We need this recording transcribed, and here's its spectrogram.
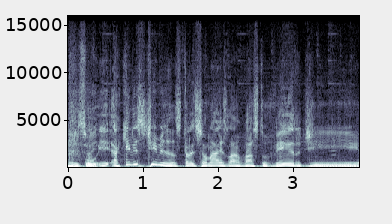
É isso O- e aqueles times tradicionais lá, Vasto Verde,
